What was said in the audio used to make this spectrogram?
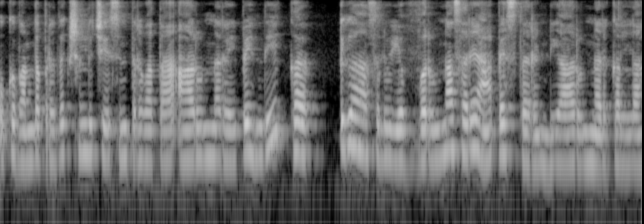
ఒక వంద ప్రదక్షిణలు చేసిన తర్వాత ఆరున్నర అయిపోయింది. కరెక్ట్గా అసలు ఎవరున్నా సరే ఆపేస్తారండి ఆరున్నర కల్లా.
